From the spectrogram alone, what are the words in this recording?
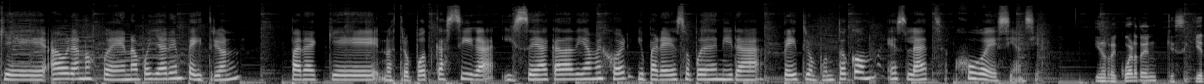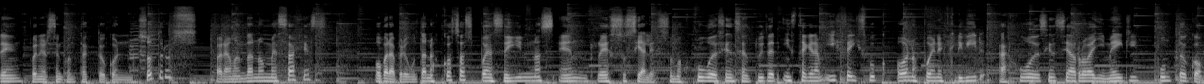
que ahora nos pueden apoyar en Patreon para que nuestro podcast siga y sea cada día mejor y para eso pueden ir a patreon.com slash jugo de ciencia. Y recuerden que si quieren ponerse en contacto con nosotros para mandarnos mensajes o para preguntarnos cosas, pueden seguirnos en redes sociales. Somos Jugo de Ciencia en Twitter, Instagram y Facebook o nos pueden escribir a jugodeciencia.gmail.com.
